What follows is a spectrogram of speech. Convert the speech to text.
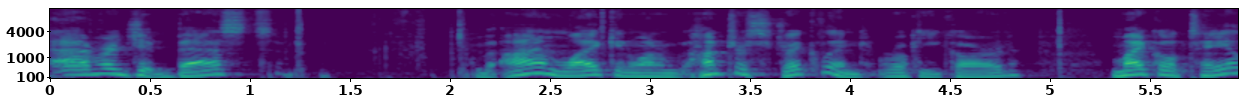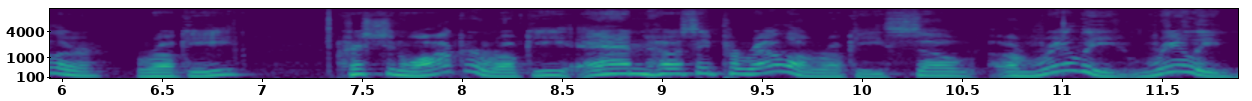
average at best. But I'm liking one. Hunter Strickland rookie card. Michael Taylor rookie. Christian Walker rookie and Jose Pirela rookie. So a really, really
